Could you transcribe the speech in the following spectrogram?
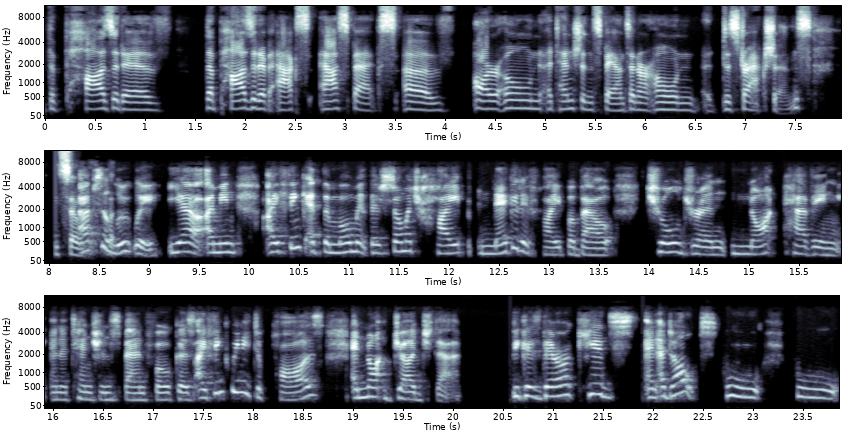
the positive the positive acts, aspects of our own attention spans and our own uh, distractions. So absolutely. Yeah. I mean, I think at the moment there's so much hype, negative hype about children not having an attention span focus. I think we need to pause and not judge that because there are kids and adults who who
